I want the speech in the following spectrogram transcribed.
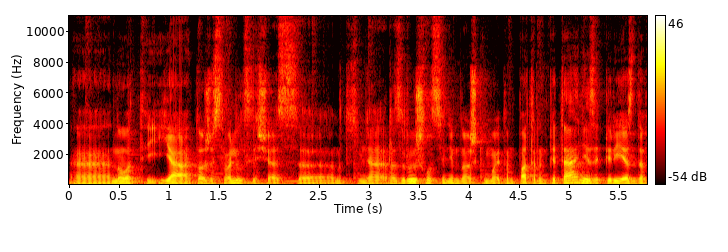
э, ну вот я тоже свалился сейчас, э, ну, то есть у меня разрушился немножко мой там паттерн питания из-за переездов,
